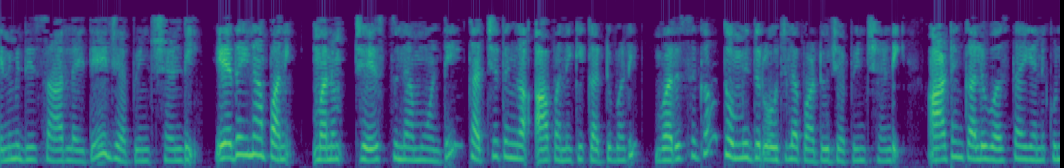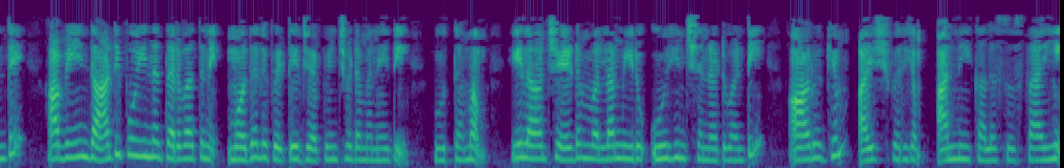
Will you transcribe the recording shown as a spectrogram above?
ఎనిమిది సార్లైతే జపించండి. ఏదైనా పని మనం చేస్తున్నాము అంటే ఖచ్చితంగా ఆ పనికి కట్టుబడి వరుసగా తొమ్మిది రోజుల పాటు జపించండి. ఆటంకాలు వస్తాయనుకుంటే అవి దాటిపోయిన తర్వాతనే మొదలుపెట్టి జపించడమనేది జపించడం అనేది ఉత్తమం. ఇలా చేయడం వల్ల మీరు ఊహించినటువంటి ఆరోగ్యం ఐశ్వర్యం అన్నీ కలసొస్తాయి.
